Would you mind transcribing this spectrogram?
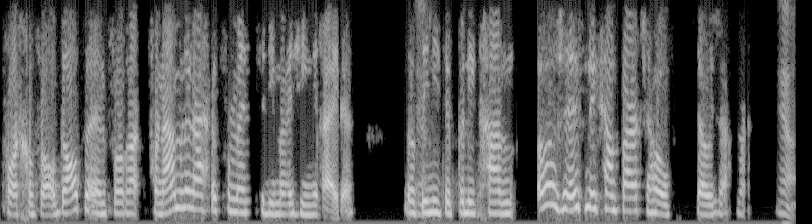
voor het geval dat. En voor, voornamelijk eigenlijk voor mensen die mij zien rijden. Dat die niet in paniek gaan, oh, ze heeft niks aan het paard zijn hoofd. Zo, zeg maar. Ja.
